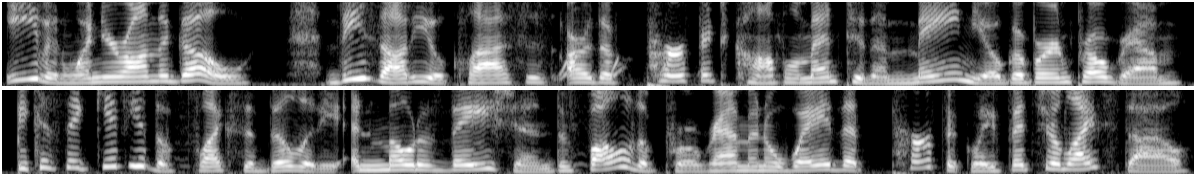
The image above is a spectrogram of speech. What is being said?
even when you're on the go. These audio classes are the perfect complement to the main Yoga Burn program because they give you the flexibility and motivation to follow the program in a way that perfectly fits your lifestyle.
